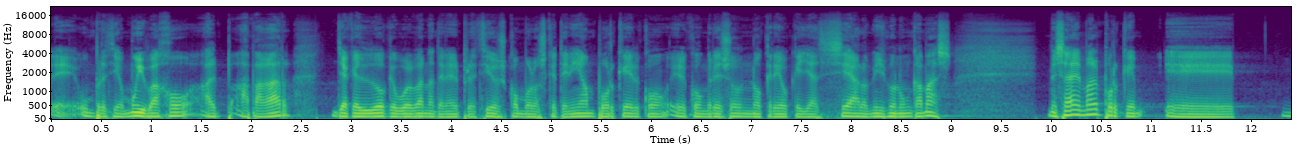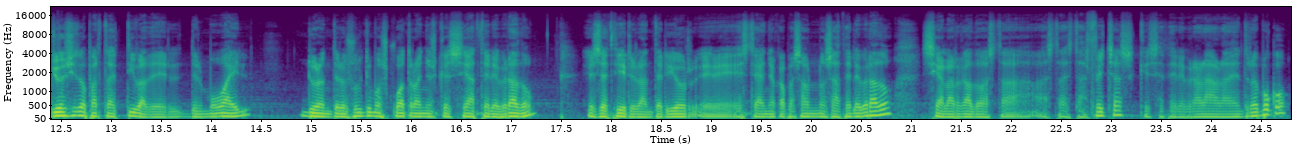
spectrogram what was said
eh, un precio muy bajo a pagar, ya que dudo que vuelvan a tener precios como los que tenían porque el, el Congreso no creo que ya sea lo mismo nunca más. Me sabe mal porque eh, yo he sido parte activa del, mobile durante los últimos cuatro años que se ha celebrado, es decir, el anterior, eh, este año que ha pasado no se ha celebrado, se ha alargado hasta, hasta estas fechas, que se celebrará ahora dentro de poco.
